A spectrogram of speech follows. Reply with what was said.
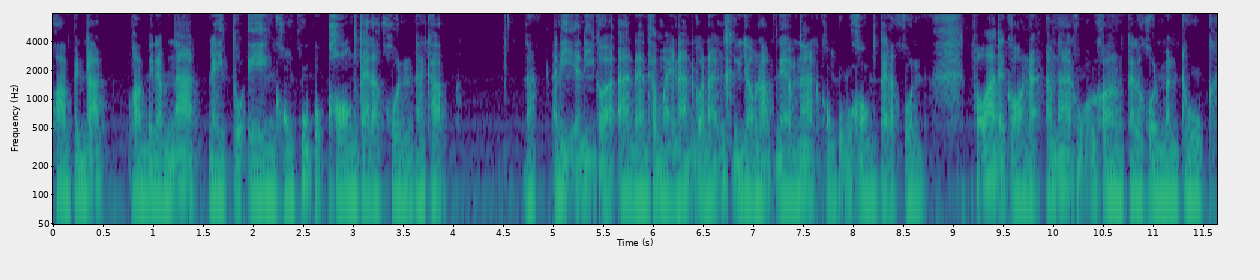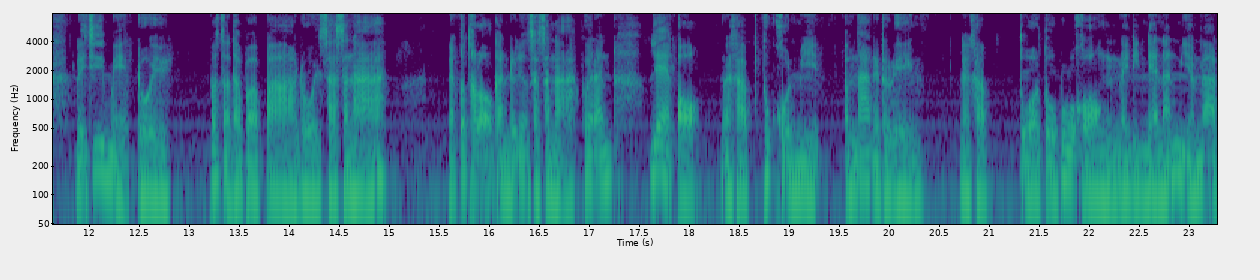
ความเป็นรัฐ ความเป็นอำนาจในตัวเองของผู้ปกครองแต่ละคนนะครับ นะอันนี้อันนี้ก็อ่านในสมัยนั้นก่อนนะก็คือยอมรับในอำนาจของผู้ปกครองแต่ละคน เพราะว่าแต่ก่อนนะอำนาจของผู้ปกครองแต่ละคนมันถูกเลจิเมตโดยพระสันตะปาปาโดยศาสนา แล้วก็ทะเลาะกันด้วยเรื่องศาสนา เพราะฉะนั้นแยกออกนะครับ ทุกคนมีอำนาจในตัวเองนะครับ ตัวตัวผู้ปกครองในดินแดนนั้นมีอำนาจ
